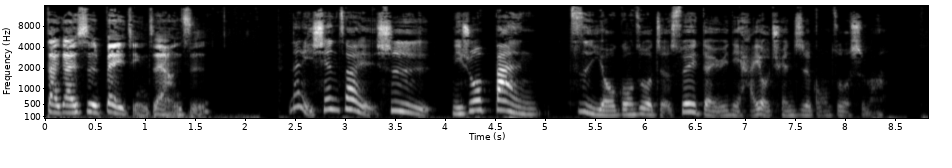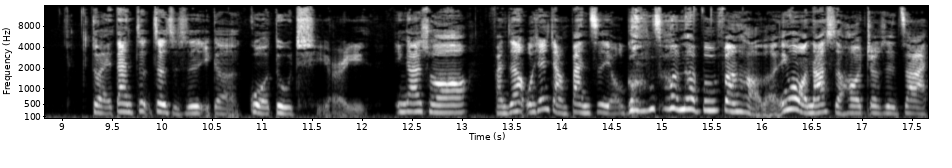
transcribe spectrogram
大概是背景这样子。那你现在是你说半自由工作者，所以等于你还有全职工作是吗？对，但这这只是一个过渡期而已，应该说。反正我先讲半自由工作那部分好了，因为我那时候就是在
